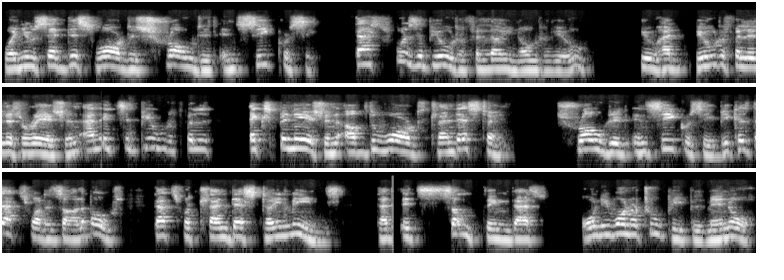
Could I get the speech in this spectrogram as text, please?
When you said this word is shrouded in secrecy, that was a beautiful line out of you. You had beautiful alliteration, and it's a beautiful explanation of the word clandestine, shrouded in secrecy, because that's what it's all about. That's what clandestine means that it's something that only one or two people may know.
